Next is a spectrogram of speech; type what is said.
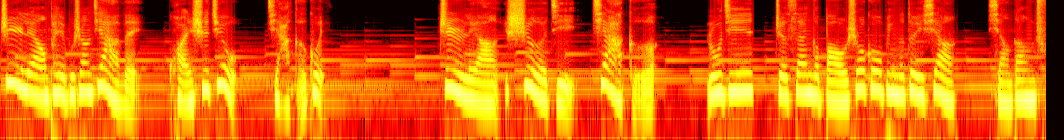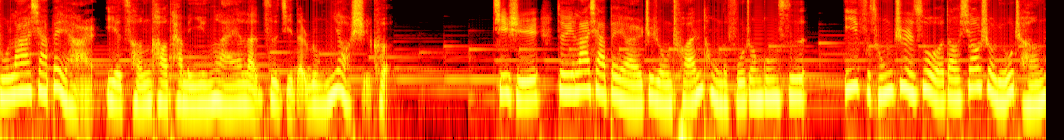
质量配不上价位，款式旧，价格贵。质量、设计、价格，如今这三个饱受诟病的对象。想当初，拉夏贝尔也曾靠他们迎来了自己的荣耀时刻。其实，对于拉夏贝尔这种传统的服装公司，衣服从制作到销售流程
